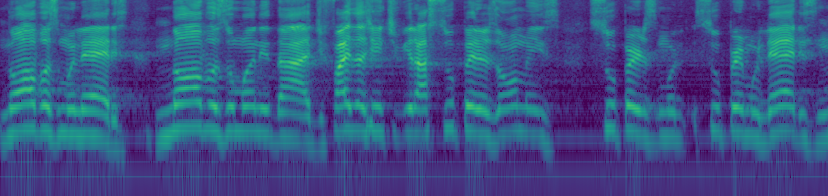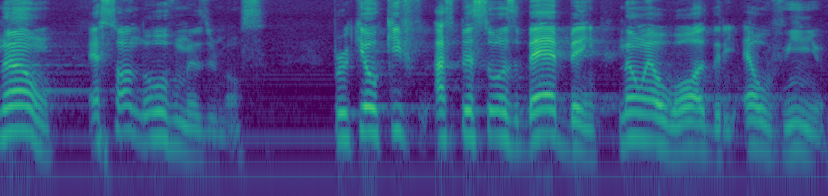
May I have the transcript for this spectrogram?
novas mulheres, novas humanidade, faz a gente virar super homens, super, super mulheres. Não, é só novo, meus irmãos. Porque o que as pessoas bebem não é o odre, é o vinho.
